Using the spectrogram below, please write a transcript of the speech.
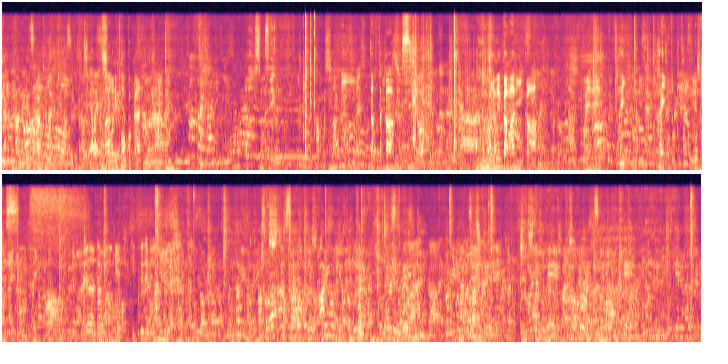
づらくなる気がするから勝利報告だっていいじゃない。あ、すみません。マリーだったか、勝犬かマリーか。これで、はい、はい、お願い。します。はい、あでもあれはでも、キックでも、あ、そしてさ、あれを見よう。して、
